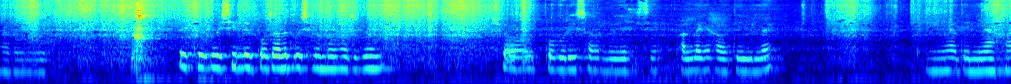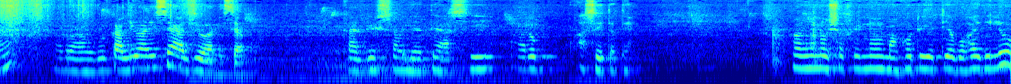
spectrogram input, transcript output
আৰু এতিয়া গৈছিলোঁ বজাৰত গৈছিলোঁ মোৰ হাজবেণ্ড চব পকৰি চাউল লৈ আহিছে। ভাল লাগে খাওঁতে এইবিলাক। ধুনীয়া ধুনীয়া হয়। আৰু আঙুৰ কালিও আনিছে আজিও আনিছে আকৌ কালিৰ চাউল ইয়াতে আছে আৰু আছে তাতে। আৰু নৈচফিনৰ মাংসটো এতিয়া বহাই দিলোঁ।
